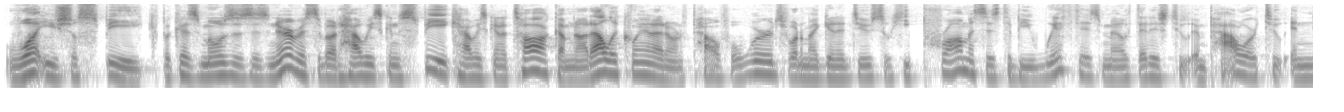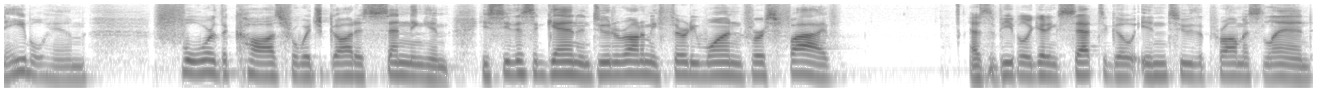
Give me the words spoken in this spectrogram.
what you shall speak. Because Moses is nervous about how he's going to speak, how he's going to talk. I'm not eloquent, I don't have powerful words. What am I going to do? So he promises to be with his mouth, that is to empower, to enable him for the cause for which God is sending him. You see this again in Deuteronomy 31, verse 5 as the people are getting set to go into the promised land.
